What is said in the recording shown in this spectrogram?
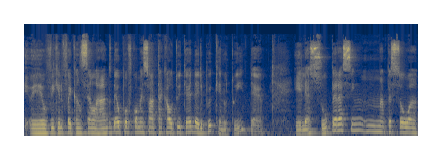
eu vi que ele foi cancelado, daí o povo começou a atacar o Twitter dele. Porque no Twitter ele é super assim, uma pessoa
